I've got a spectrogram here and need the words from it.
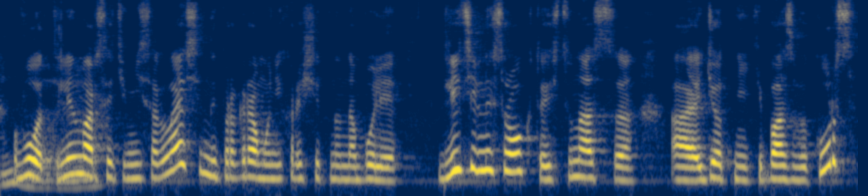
Вот, Ленмар с этим не согласен, и программа у них рассчитана на более длительный срок, то есть у нас э, идет некий базовый курс,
